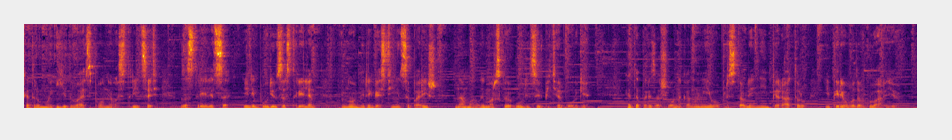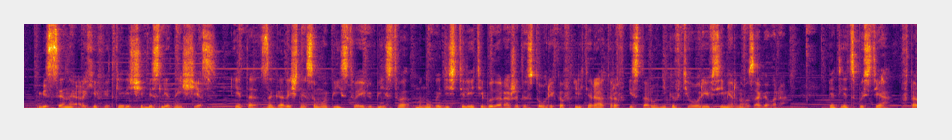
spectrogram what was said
которому едва исполнилось 30, застрелится или будет застрелен в номере гостиницы «Париж» на Малой морской улице в Петербурге. Это произошло накануне его представления императору и перевода в гвардию. Бесценный архив Виткевича бесследно исчез. И это загадочное самоубийство и любийство много десятилетий будоражит историков, литераторов и сторонников теории всемирного заговора. Пять лет спустя, 2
